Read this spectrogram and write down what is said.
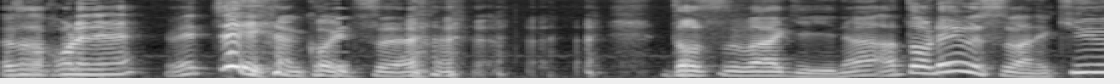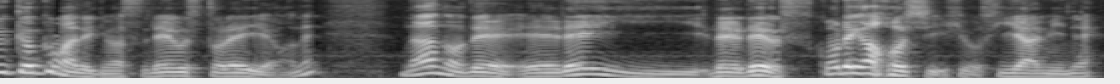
そう、これね、めっちゃいいやん、こいつ。ドスワギーな。あと、レウスはね、究極まで行きます。レウスとレイヤーはね。なので、えーレイ、レ、レウス。これが欲しい。ひやみね。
